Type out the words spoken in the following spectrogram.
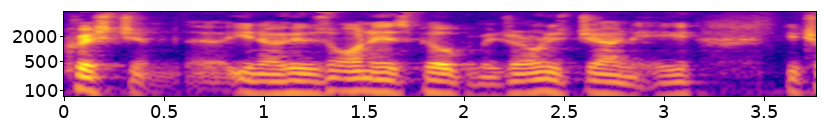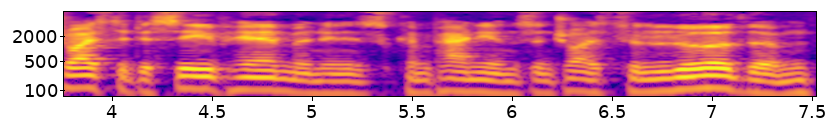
Christian, uh, you know, who's on his pilgrimage or on his journey. He, he tries to deceive him and his companions and tries to lure them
